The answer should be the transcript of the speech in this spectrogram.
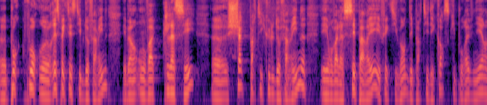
euh, pour, pour euh, respecter ce type de farine, eh ben, on va classer euh, chaque particule de farine et on va la séparer effectivement des parties d'écorce qui pourraient venir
